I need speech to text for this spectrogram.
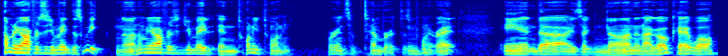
How many offers did you made this week? None. How many offers did you made in 2020? We're in September at this point, right? And uh, he's like none. And I go okay. Well,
